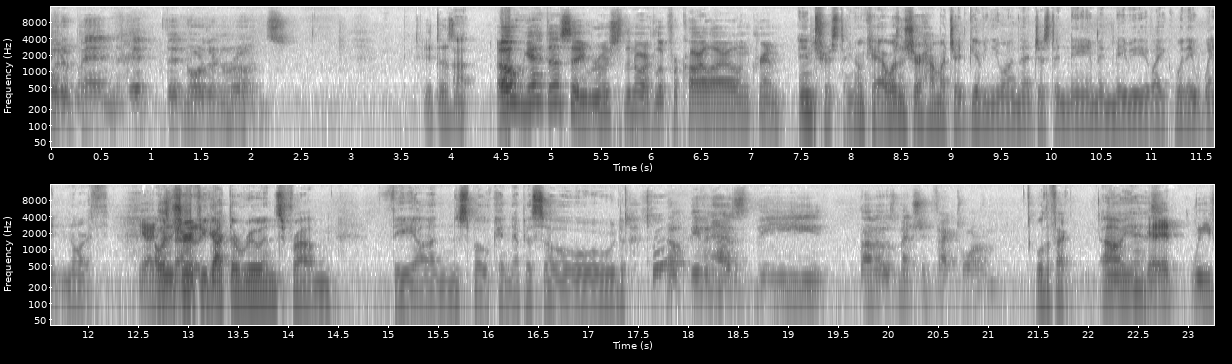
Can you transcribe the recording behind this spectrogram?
would have been at the northern ruins. It doesn't. Uh, oh, yeah, it does say ruins to the north. Look for Carlisle and Crim. Interesting. Okay, I wasn't sure how much I'd given you on that. Just a name and maybe like where they went north. Yeah, I, just wasn't sure if you here. got the ruins from the unspoken episode. Nope, even has the. I know it was mentioned Factorum. Well, the fact. Oh yes. Yeah, it, we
